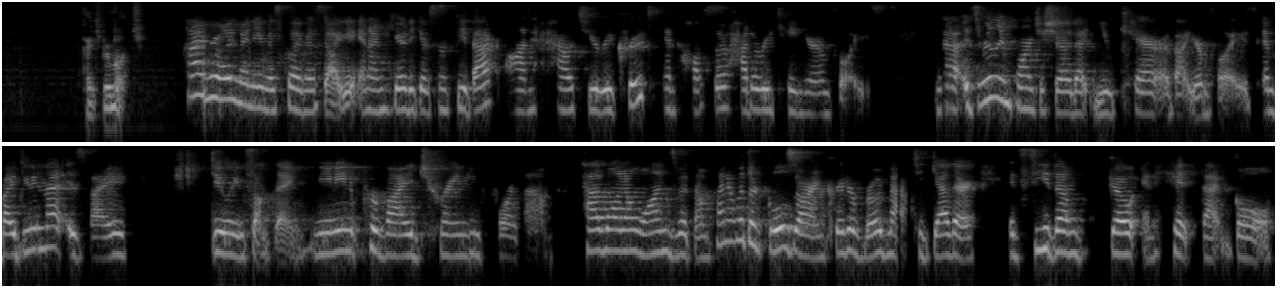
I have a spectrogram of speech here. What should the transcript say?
Thank you very much. Hi, everyone. My name is Chloe Messdaghi, and I'm here to give some feedback on how to recruit and also how to retain your employees. Now, it's really important to show that you care about your employees. And by doing that is by doing something, meaning provide training for them, have one on ones with them, find out what their goals are, and create a roadmap together and see them go and hit that goal.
